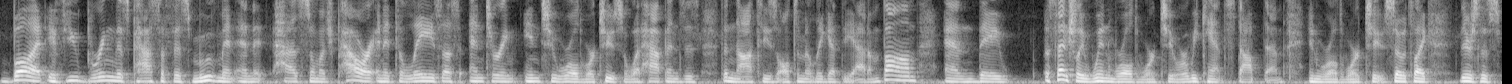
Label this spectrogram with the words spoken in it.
But if you bring this pacifist movement and it has so much power and it delays us entering into World War II, so what happens is the Nazis ultimately get the atom bomb and they essentially win World War II, or we can't stop them in World War II. So it's like there's this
